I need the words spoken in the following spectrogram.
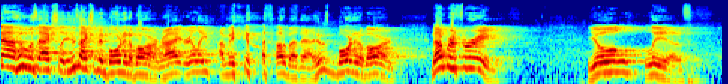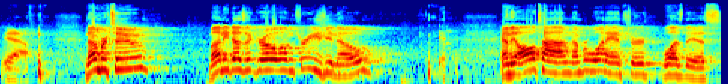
Now, who was actually, who's actually been born in a barn, right? Really? I mean, I thought about that. Who's born in a barn? Number three, you'll live. Yeah. Number two, money doesn't grow on trees, you know. And the all time number one answer was this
